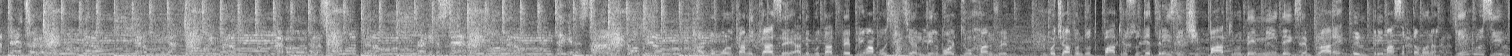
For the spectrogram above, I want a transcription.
got that adrenaline momentum, momentum, not knowing when I'm never gonna slow up and I'm ready to snap any momentum, thinking it's time to go get 'em. Albumul Kamikaze a debutat pe prima poziție în Billboard 200 după ce a vândut 434 de mii de exemplare în prima săptămână, inclusiv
